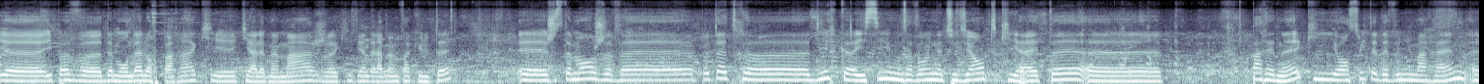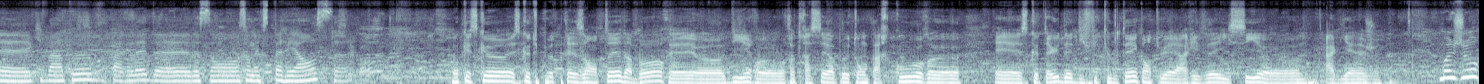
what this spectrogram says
ils peuvent demander à leur parrain qui, qui a le même âge, qui vient de la même faculté. Et justement, je vais peut-être euh, dire qu'ici, nous avons une étudiante qui a été euh, parrainée, qui ensuite est devenue marraine, et qui va un peu vous parler de, son, expérience. Donc est-ce que, est que tu peux te présenter d'abord et euh, dire, retracer un peu ton parcours et est-ce que tu as eu des difficultés quand tu es arrivé ici à Liège? Bonjour,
